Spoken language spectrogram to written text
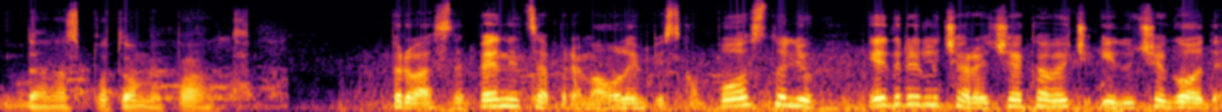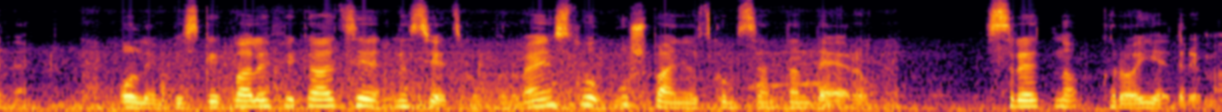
da nas po tome pamti. Prva stepenica prema olimpijskom postolju jedriličare čeka već iduće godine. Olimpijske kvalifikacije na svjetskom prvenstvu u španjolskom Santanderu. Sretno kroj jedrima.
